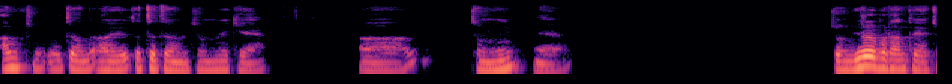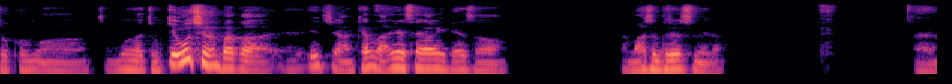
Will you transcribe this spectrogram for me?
아무튼, 어떤, 어, 어쨌든 좀 이렇게, 어, 좀, 예. 좀 여러분한테 조금, 어, 좀 뭔가 좀 깨우치는 바가 있지 않겠나, 이런 생각이 돼서 말씀드렸습니다. 예.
